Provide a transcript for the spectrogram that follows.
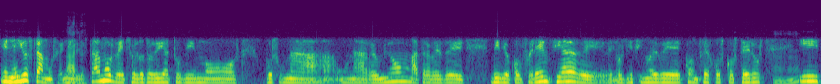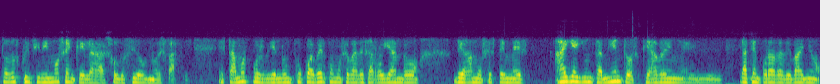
En ello estamos, en ello estamos. De hecho, el otro día tuvimos pues una, una reunión a través de videoconferencia de, los 19 consejos costeros y todos coincidimos en que la solución no es fácil. Estamos pues viendo un poco a ver cómo se va desarrollando, digamos, este mes Hay ayuntamientos que abren la temporada de baño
